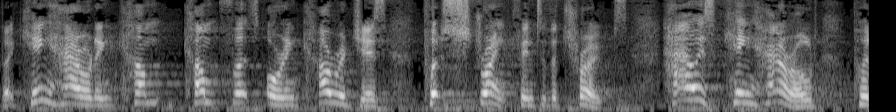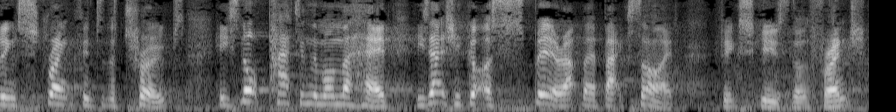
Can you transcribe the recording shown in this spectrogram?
but King Harold com- comforts or encourages, puts strength into the troops. How is King Harold putting strength into the troops? He's not patting them on the head, he's actually got a spear up their backside, if you excuse the French.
